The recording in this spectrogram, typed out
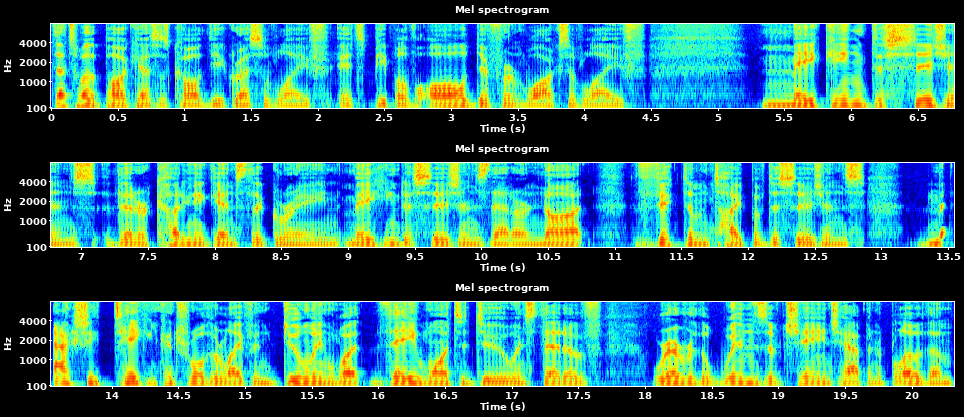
that's why the podcast is called The Aggressive Life. It's people of all different walks of life making decisions that are cutting against the grain, making decisions that are not victim type of decisions, actually taking control of their life and doing what they want to do instead of wherever the winds of change happen to blow them.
